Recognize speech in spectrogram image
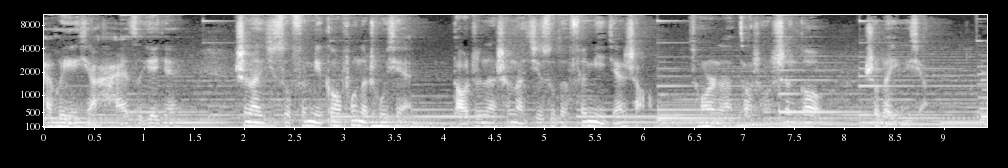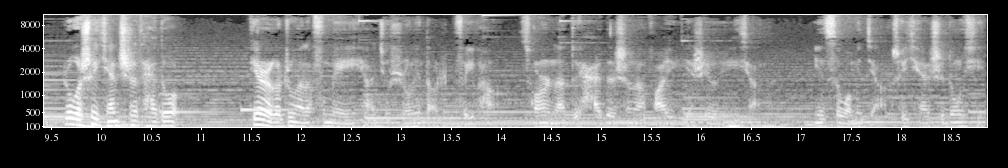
还会影响孩子夜间生长激素分泌高峰的出现，导致呢生长激素的分泌减少，从而呢造成身高受到影响。如果睡前吃的太多，第二个重要的负面影响就是容易导致肥胖，从而呢对孩子的生长发育也是有影响的。因此，我们讲睡前吃东西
